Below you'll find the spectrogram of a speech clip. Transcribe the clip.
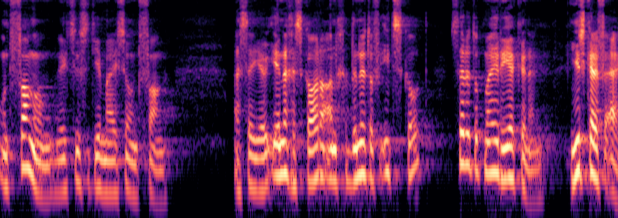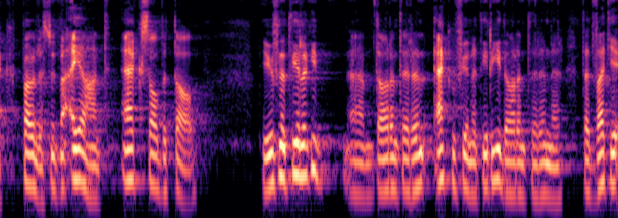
ontvang hom net soos jy my sou ontvang. As hy jou enige skade aangedoen het of iets skuld, sit dit op my rekening. Hier skryf ek, Paulus, met my eie hand, ek sal betaal. Jy hoef natuurlik nie um, daarin te herinner, ek hoef jou natuurlik daarin te herinner dat wat jy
